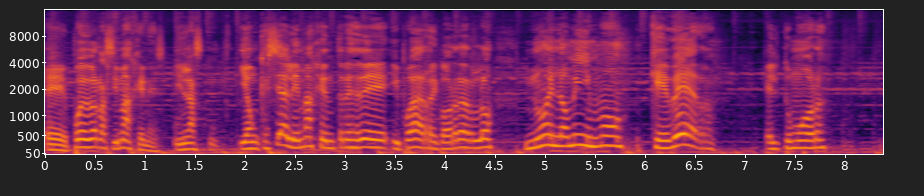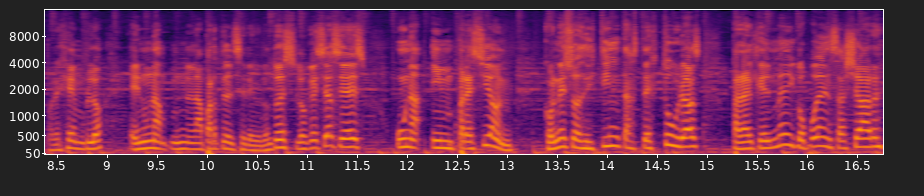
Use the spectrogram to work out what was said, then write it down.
eh, puede ver las imágenes y, las- y aunque sea la imagen 3D y pueda recorrerlo, no es lo mismo que ver el tumor, por ejemplo, en una, en la parte del cerebro. Entonces lo que se hace es una impresión con esas distintas texturas para el que el médico pueda ensayar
